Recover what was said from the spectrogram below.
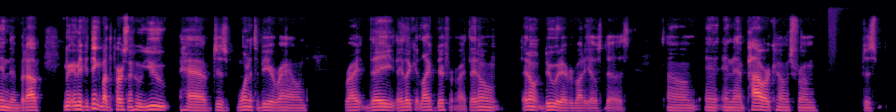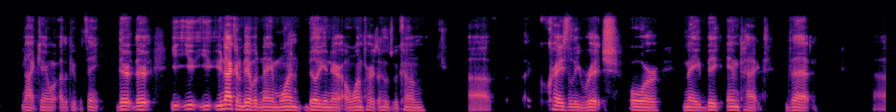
in them. But I've, I mean, if you think about the person who you have just wanted to be around, right? They they look at life different, right? They don't they don't do what everybody else does, um, and and that power comes from just not caring what other people think. They're they're you you you're not going to be able to name one billionaire or one person who's become uh, crazily rich or made big impact that uh,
